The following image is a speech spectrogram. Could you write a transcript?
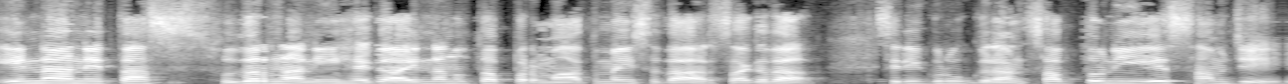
ਇਹਨਾਂ ਨੇ ਤਾਂ ਸੁਧਰਨਾ ਨਹੀਂ ਹੈਗਾ, ਇਹਨਾਂ ਨੂੰ ਤਾਂ ਪਰਮਾਤਮਾ ਹੀ ਸੁਧਾਰ ਸਕਦਾ। ਸ੍ਰੀ ਗੁਰੂ ਗ੍ਰੰਥ ਸਾਹਿਬ ਤੋਂ ਨਹੀਂ ਇਹ ਸਮਝੇ,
